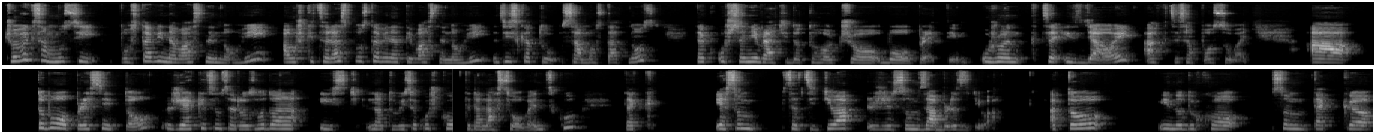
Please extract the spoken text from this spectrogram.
človek sa musí postaviť na vlastné nohy a už keď sa raz postaví na tie vlastné nohy, získa tú samostatnosť, tak už sa nevráti do toho, čo bolo predtým. Už len chce ísť ďalej a chce sa posúvať. A to bolo presne to, že ja keď som sa rozhodla ísť na tú vysokú školu, teda na Slovensku, tak ja som sa cítila, že som zabrzdila. A to jednoducho som tak eh,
